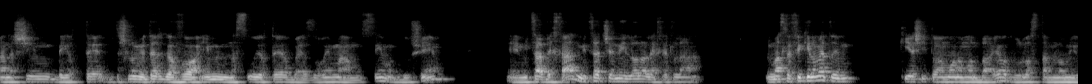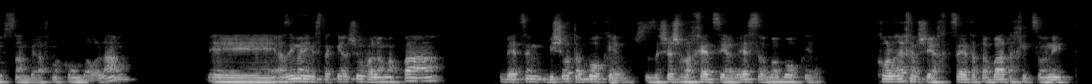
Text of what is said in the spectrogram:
אנשים ביותר, בתשלום יותר גבוה אם הם נסעו יותר באזורים העמוסים, הקדושים, מצד אחד, מצד שני לא ללכת למס לפי קילומטרים, כי יש איתו המון המון בעיות והוא לא סתם לא מיושם באף מקום בעולם. אז אם אני מסתכל שוב על המפה, בעצם בשעות הבוקר, שזה שש וחצי עד עשר בבוקר, כל רכב שיחצה את הטבעת החיצונית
